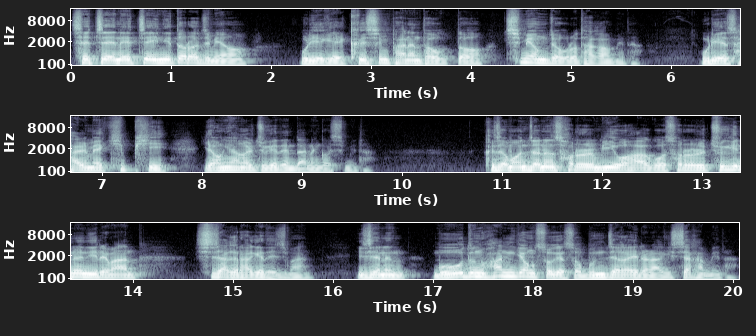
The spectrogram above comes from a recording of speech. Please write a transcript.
셋째, 넷째 인이 떨어지며 우리에게 그 심판은 더욱더 치명적으로 다가옵니다. 우리의 삶에 깊이 영향을 주게 된다는 것입니다. 그저 먼저는 서로를 미워하고 서로를 죽이는 일에만 시작을 하게 되지만 이제는 모든 환경 속에서 문제가 일어나기 시작합니다.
